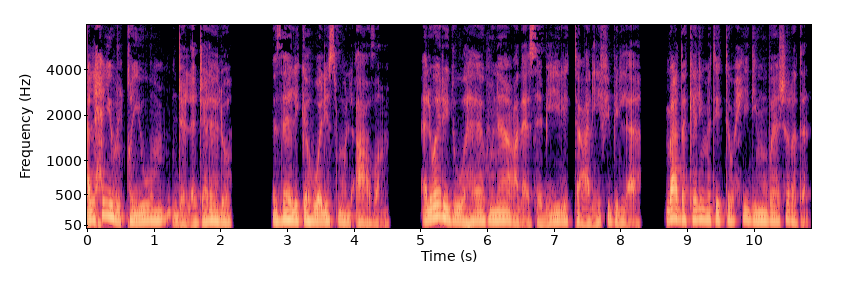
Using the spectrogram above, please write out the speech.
الحي القيوم جل جلاله ذلك هو الاسم الأعظم. الوارد ها هنا على سبيل التعريف بالله بعد كلمة التوحيد مباشرة.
